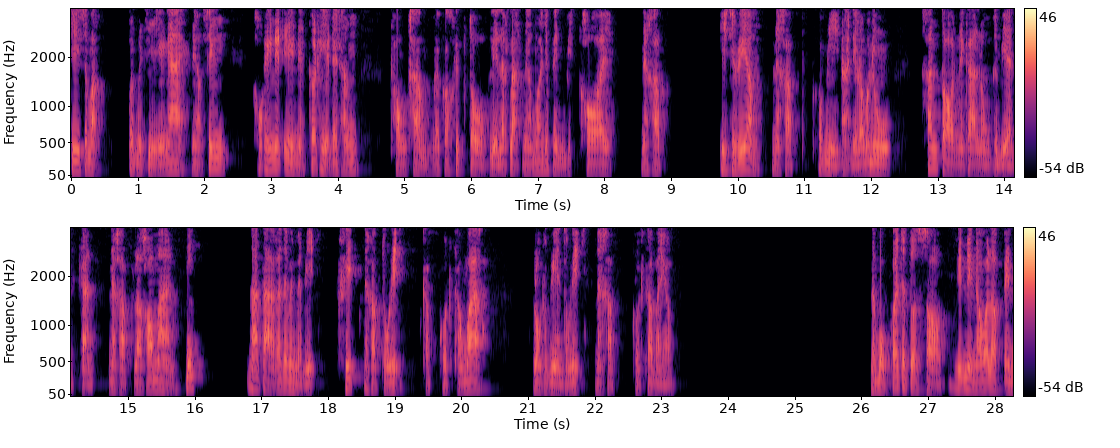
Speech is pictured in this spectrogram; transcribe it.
ที่สมัครเปิดบัญชีง่ายๆนะครับซึ่งของ Xnet เองเนี่ยก็เทรดได้ทั้ง ทองคำแล้วก็คริปโตเหรียญหลักๆนะไม่ว่าจะเป็น Bitcoin นะครับอีเทเรียมนะครับก็มีอะเดี๋ยวเรามาดูขั้นตอนในการลงทะเบียนกันนะครับเราเข้ามาปุ๊บหน้าตาก็จะเป็นแบบนี้คลิกนะครับ ตรงนี้ครับกดคำว่าลงทะเบียนตรงนี้นะครับ กดเข้าไปครับ ระบบก็จะตรวจสอบนิดนึงนะว่าเราเป็น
